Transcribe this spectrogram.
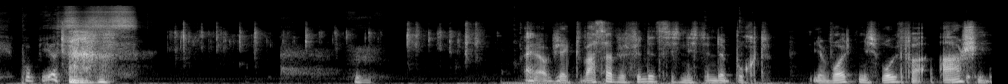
Probier's. Ein Objekt Wasser befindet sich nicht in der Bucht. Ihr wollt mich wohl verarschen.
